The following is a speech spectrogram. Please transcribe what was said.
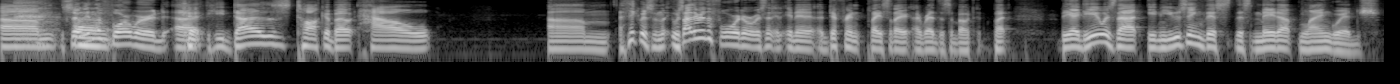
um, so in the Um, forward, uh, he does talk about how. Um, I think it was in the, it was either in the forward or it was in, in a, a different place that I, I read this about. It. But the idea was that in using this this made up language,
